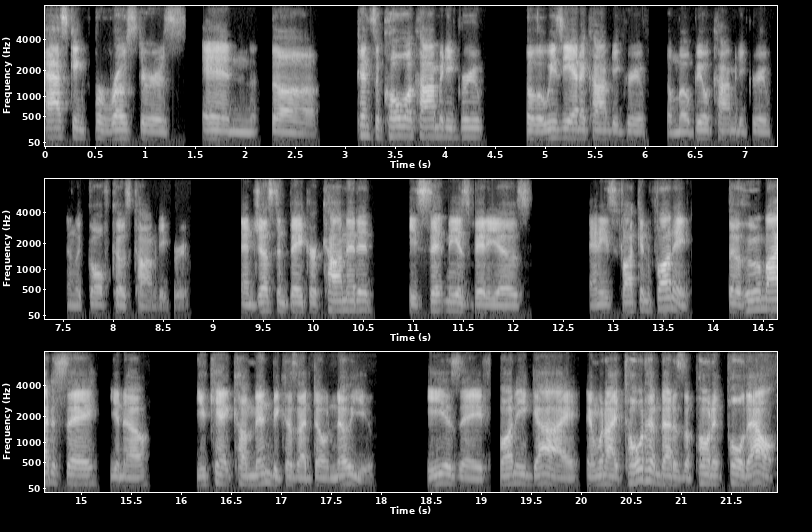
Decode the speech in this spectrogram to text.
asking for roasters in the Pensacola comedy group, the Louisiana comedy group, the Mobile comedy group, and the Gulf Coast comedy group. And Justin Baker commented. He sent me his videos, and he's fucking funny. So who am I to say, you know, you can't come in because I don't know you? He is a funny guy. And when I told him that his opponent pulled out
